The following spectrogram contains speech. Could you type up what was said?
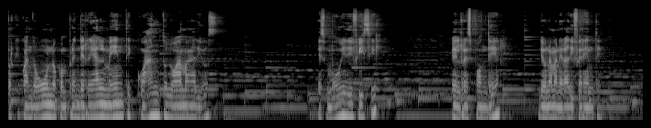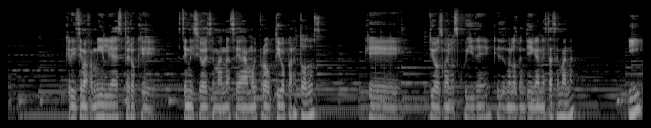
porque cuando uno comprende realmente cuánto lo ama a Dios, es muy difícil el responder de una manera diferente. Queridísima familia, espero que este inicio de semana sea muy productivo para todos, que Dios me los cuide, que Dios me los bendiga en esta semana y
